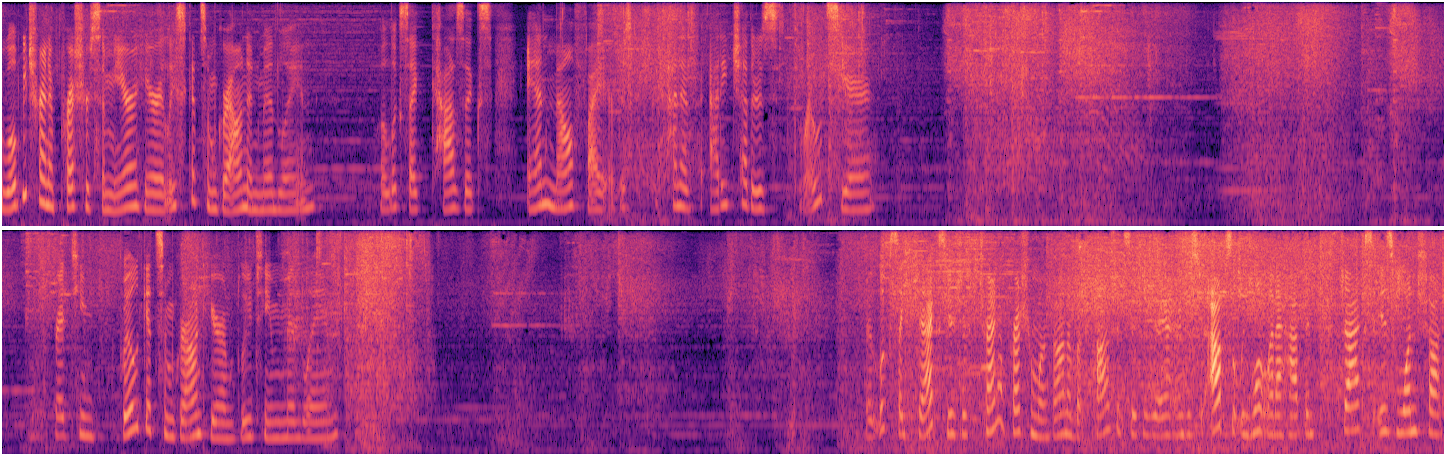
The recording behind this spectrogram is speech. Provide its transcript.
will be trying to pressure Samira here, at least get some ground in mid lane. Well, it looks like Kha'Zix and Malphite are just kind of at each other's throats here. Red team will get some ground here in blue team mid lane. It looks like Jax here is just trying to pressure Morgana, but Kha'Zix is there and just absolutely won't let it happen. Jax is one-shot.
